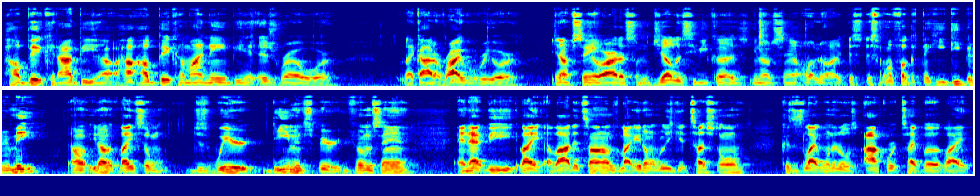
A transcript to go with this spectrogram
how big can I be? How, how, how big can my name be in Israel or like out of rivalry or, you know I'm saying, or out of some jealousy because, you know I'm saying, oh no, this, this motherfucker think he deeper than me. You know, like some just weird demon spirit. You feel what I'm saying? And that be like a lot of times like it don't really get touched on because it's like one of those awkward type of like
